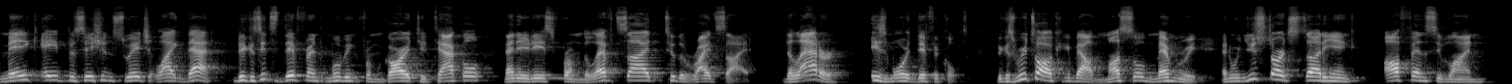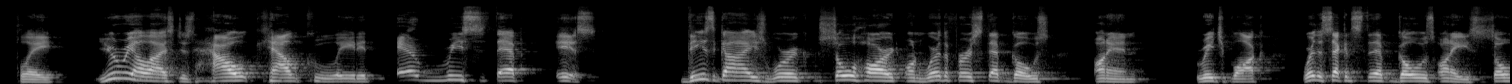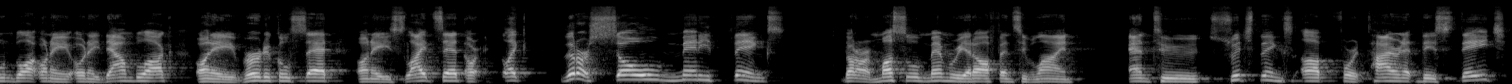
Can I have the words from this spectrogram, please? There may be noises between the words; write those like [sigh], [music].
make a position switch like that because it's different moving from guard to tackle than it is from the left side to the right side. The latter is more difficult because we're talking about muscle memory. And when you start studying offensive line play, you realize just how calculated every step is. These guys work so hard on where the first step goes on an reach block where the second step goes on a zone block, on a on a down block, on a vertical set, on a slide set, or like there are so many things that are muscle memory at offensive line. And to switch things up for Tyron at this stage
